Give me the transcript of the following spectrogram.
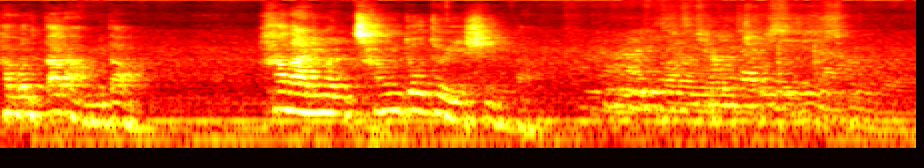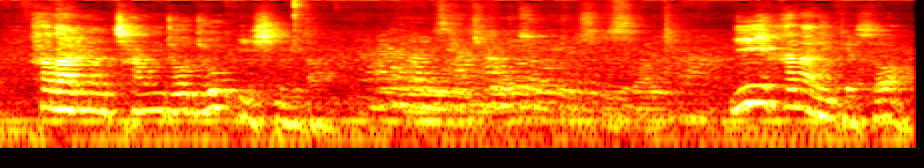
한번 따라합니다. 하나님은 창조주이십니다. 하나님은 창조주이십니다. 이 하나님께서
